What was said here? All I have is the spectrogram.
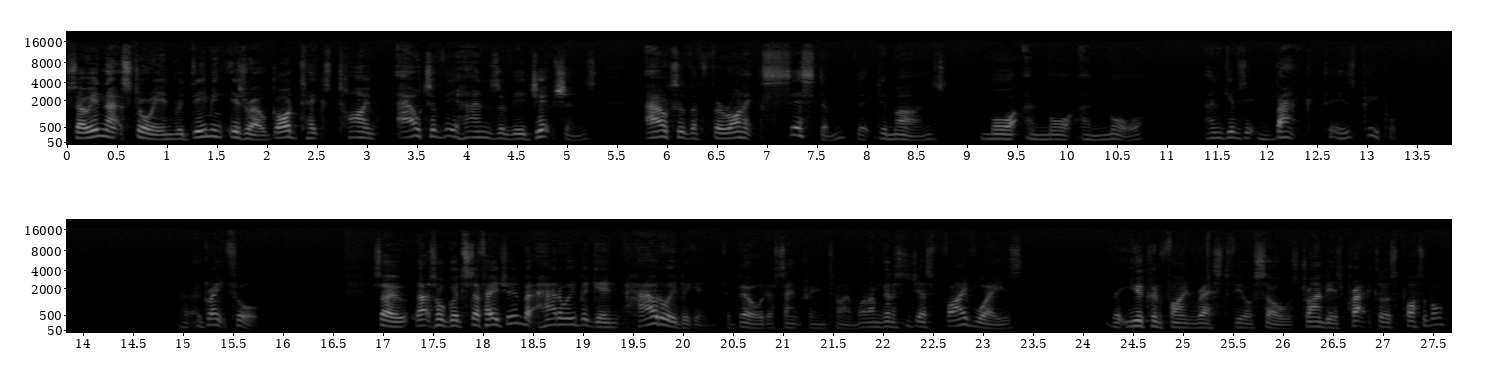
So, in that story, in redeeming Israel, God takes time out of the hands of the Egyptians, out of the pharaonic system that demands more and more and more, and gives it back to his people. A great thought. So that's all good stuff, Adrian, but how do we begin? How do we begin to build a sanctuary in time? Well, I'm going to suggest five ways that you can find rest for your souls. Try and be as practical as possible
